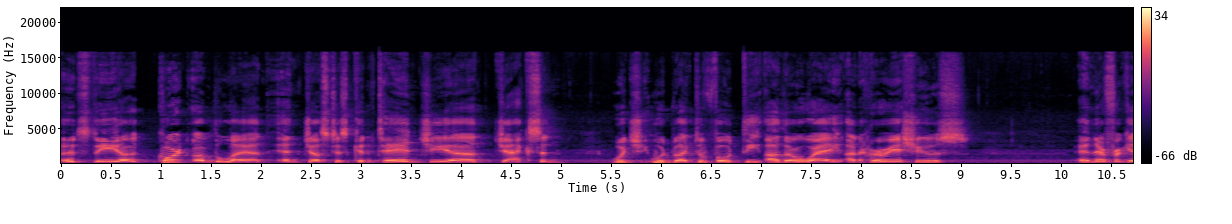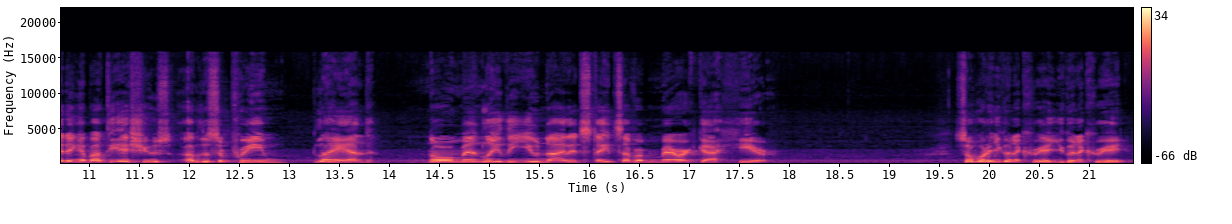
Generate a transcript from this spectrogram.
it's the uh, Court of the Land and Justice Ketanji Jackson, which would like to vote the other way on her issues. And they're forgetting about the issues of the Supreme Land, normally the United States of America here. So what are you going to create? You're going to create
